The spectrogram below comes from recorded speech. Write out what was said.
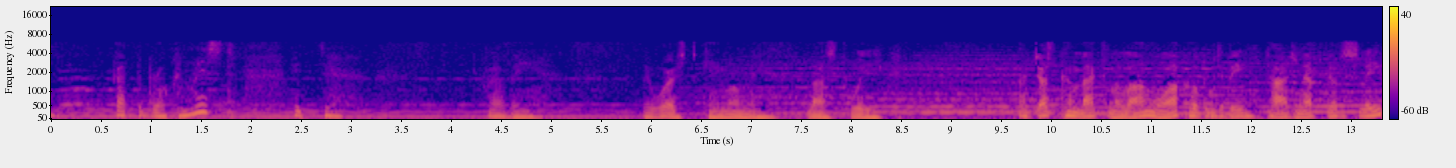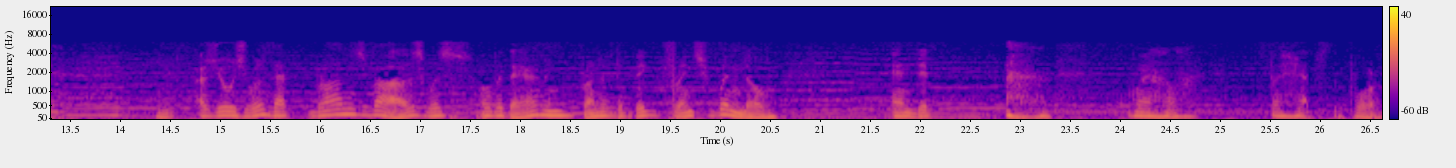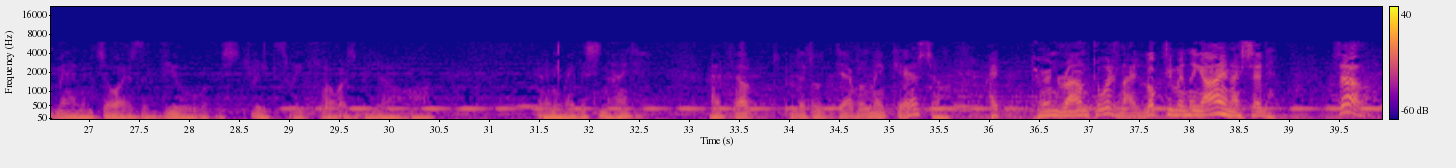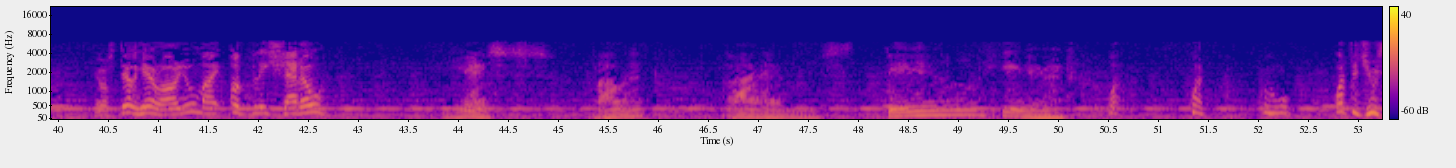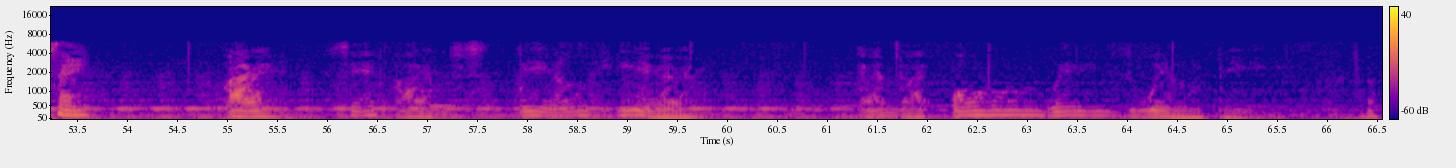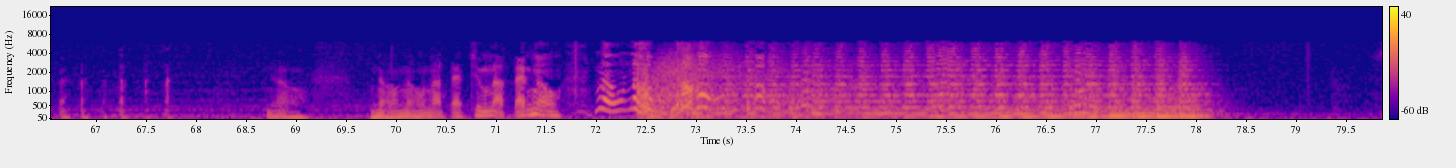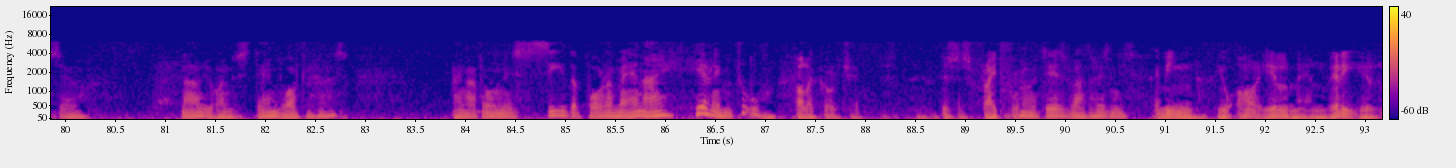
got the broken wrist. It uh, well the the worst came only last week. I'd just come back from a long walk, hoping to be tired enough to go to sleep. As usual, that bronze vase was over there in front of the big French window. And it. well, perhaps the Porroh man enjoys the view of the street three floors below. But anyway, this night, I felt little devil may care, so I turned round to it and I looked him in the eye and I said, So, you're still here, are you, my ugly shadow? Yes, Pollock. I'm still here. What? What? What did you say? I said I'm still here. And I always will be. No. No, no, not that too, not that. No. No, no, no, no. So, now you understand, Waterhouse? I not only see the Porroh man, I hear him too. Pollock, old chap, this is frightful. Oh, it is rather, isn't it? I mean, you are ill, man, very ill.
